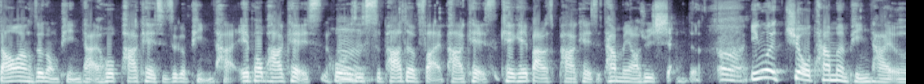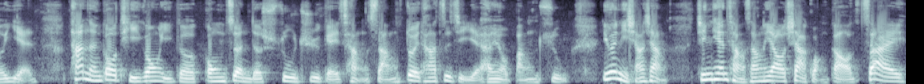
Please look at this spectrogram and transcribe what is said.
o n 这种平台或 Podcast 这个平台，Apple Podcast 或者是 Spotify Podcast、KKBox Podcast，他们要去想的。嗯因为就他们平台而言，它能够提供一个公正的数据给厂商，对他自己也很有帮助。因为你想想，今天厂商要下广告，在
